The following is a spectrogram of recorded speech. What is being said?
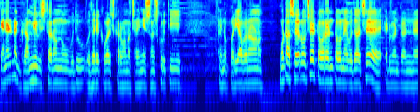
કેનેડાના ગ્રામ્ય વિસ્તારોનું બધું વધારે કવરેજ કરવાનો છે. એની સંસ્કૃતિ, એનું પર્યાવરણ. મોટા શહેરો છે, ટોરેન્ટો ને બધા છે, એડમિન્ટન ને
